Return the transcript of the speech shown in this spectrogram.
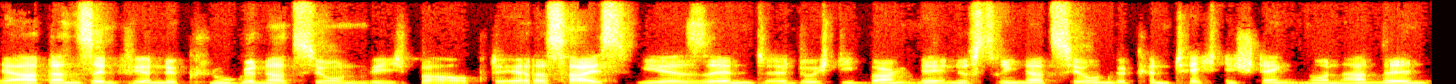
ja, dann sind wir eine kluge Nation, wie ich behaupte. Ja, das heißt, wir sind äh, durch die Bank eine Industrienation, wir können technisch denken und handeln,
